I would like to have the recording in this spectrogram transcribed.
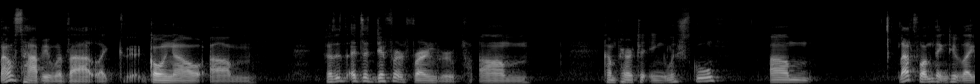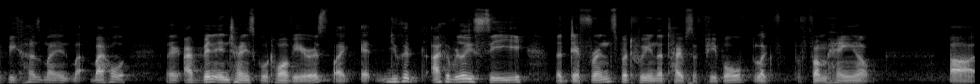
I was happy with that, like going out, um, because it's, it's a different friend group, um, compared to English school. Um, that's one thing too, like because my my whole like I've been in Chinese school twelve years, like it, you could I could really see the difference between the types of people, like from hanging out, uh,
